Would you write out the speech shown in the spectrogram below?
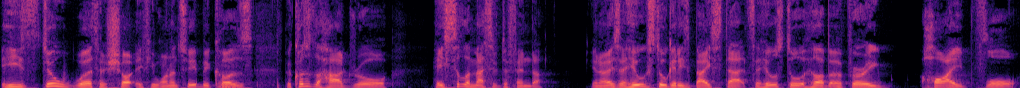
he's still worth a shot if you wanted to because Mm. because of the hard draw, he's still a massive defender. You know, so he'll still get his base stats. So he'll still he'll have a very high floor.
